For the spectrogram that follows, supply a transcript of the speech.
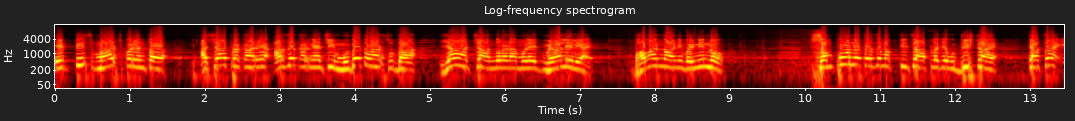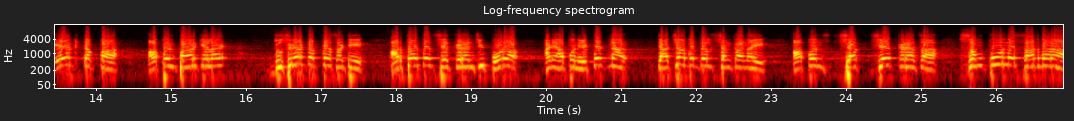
एकतीस मार्च पर्यंत अशा प्रकारे अर्ज करण्याची मुदतवाढ सुद्धा या आजच्या आंदोलनामुळे मिळालेली आहे. भावांनो आणि बहिणींनो संपूर्ण कर्जमाफीचं आपलं जे उद्दिष्ट आहे त्याचा एक टप्पा आपण पार केलाय. दुसऱ्या टप्प्यासाठी अर्थातच शेतकऱ्यांची पोरं आणि आपण एकवटणार त्याच्याबद्दल शंका नाही. आपण शेत शेतकऱ्याचा संपूर्ण सातबारा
